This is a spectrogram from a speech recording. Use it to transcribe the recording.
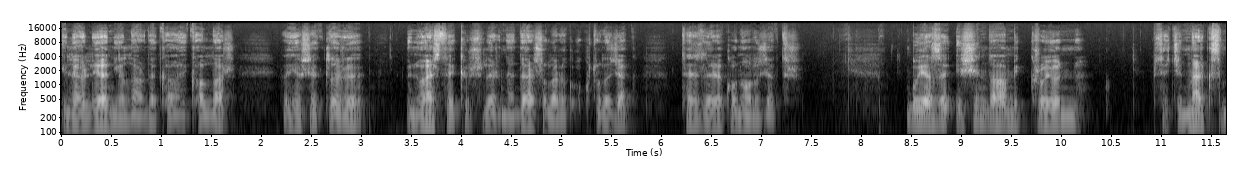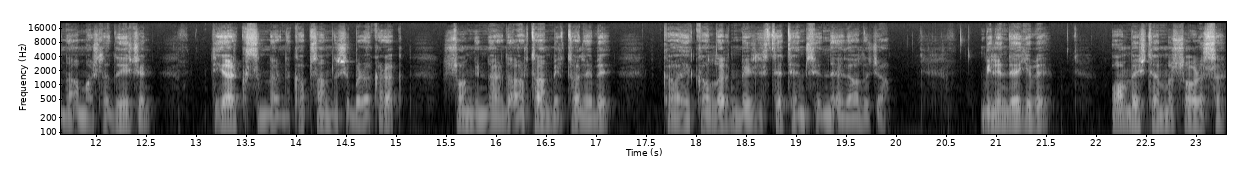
ilerleyen yıllarda KHK'lılar ve yaşıkları üniversite kürsülerinde ders olarak okutulacak tezlere konu olacaktır. Bu yazı işin daha mikro yönünü, seçimler kısmını amaçladığı için diğer kısımlarını kapsam dışı bırakarak son günlerde artan bir talebi KHK'ların mecliste temsilini ele alacağım. Bilindiği gibi 15 Temmuz sonrası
